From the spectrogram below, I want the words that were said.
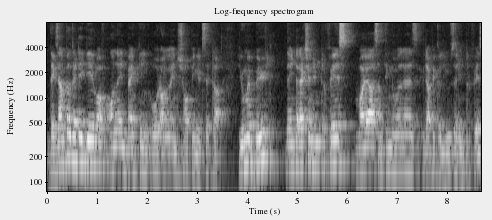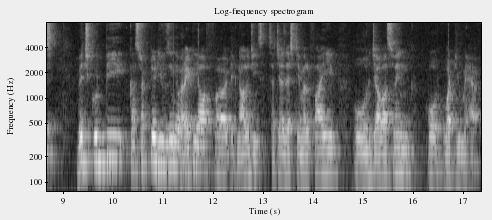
The example that I gave of online banking or online shopping etc. You may build the interaction interface via something known as graphical user interface which could be constructed using a variety of uh, technologies such as HTML5 or Java Swing or what you may have.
